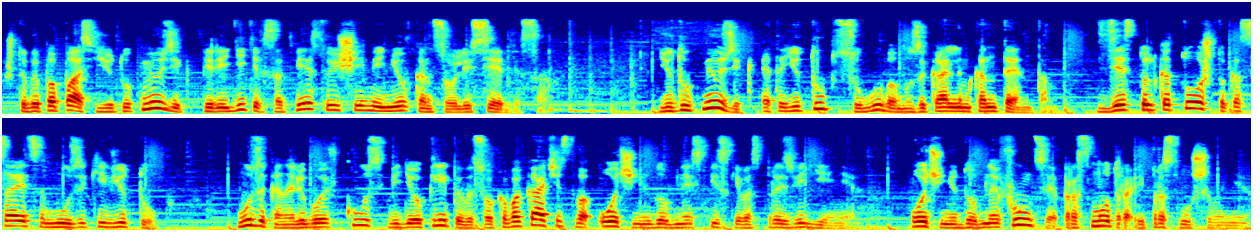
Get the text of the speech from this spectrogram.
Чтобы попасть в YouTube Music, перейдите в соответствующее меню в консоли сервиса. YouTube Music – это YouTube с сугубо музыкальным контентом. Здесь только то, что касается музыки в YouTube. Музыка на любой вкус, видеоклипы высокого качества, очень удобные списки воспроизведения. Очень удобная функция просмотра и прослушивания.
